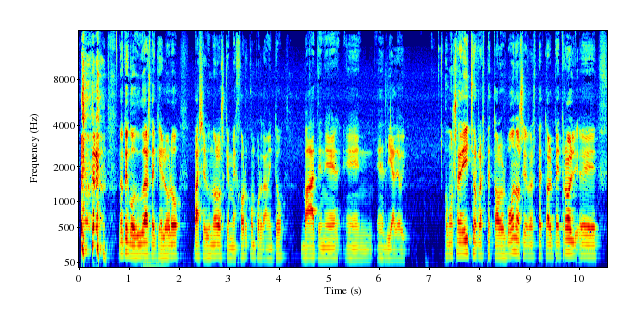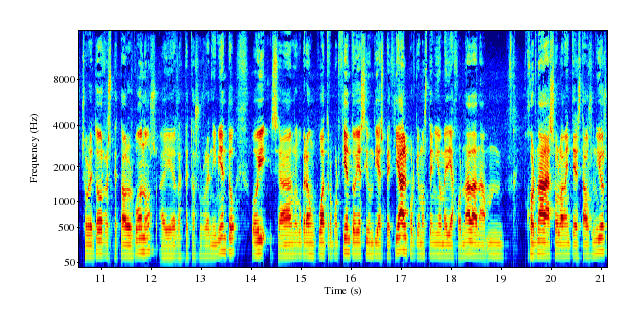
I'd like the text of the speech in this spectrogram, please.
no tengo dudas de que el oro va a ser uno de los que mejor comportamiento va a tener en el día de hoy como os he dicho, respecto a los bonos y respecto al petróleo, eh, sobre todo respecto a los bonos, eh, respecto a su rendimiento, hoy se han recuperado un 4%, hoy ha sido un día especial porque hemos tenido media jornada, mm, jornada solamente en Estados Unidos,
